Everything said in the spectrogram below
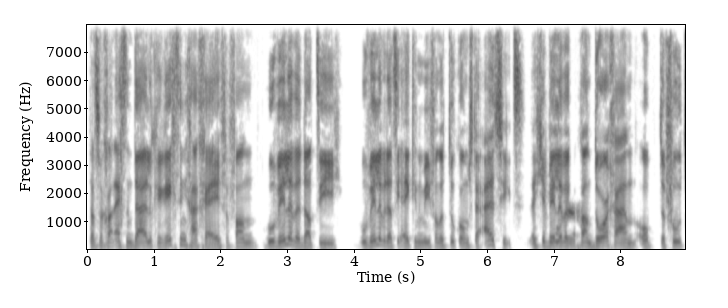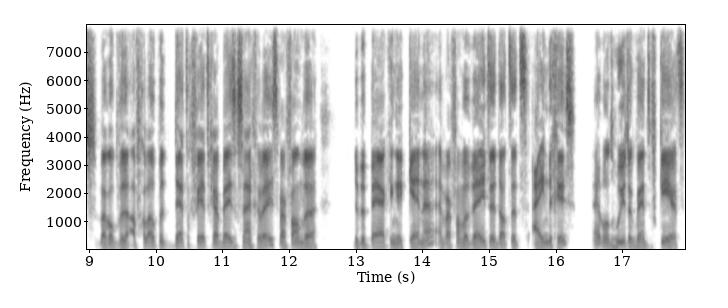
dat we gewoon echt een duidelijke richting gaan geven van hoe willen we dat die, hoe willen we dat die economie van de toekomst eruit ziet. Weet je, willen we gewoon doorgaan op de voet waarop we de afgelopen 30, 40 jaar bezig zijn geweest, waarvan we de beperkingen kennen en waarvan we weten dat het eindig is. Hè, want hoe je het ook bent of keert,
